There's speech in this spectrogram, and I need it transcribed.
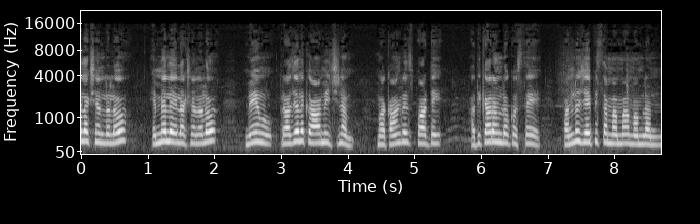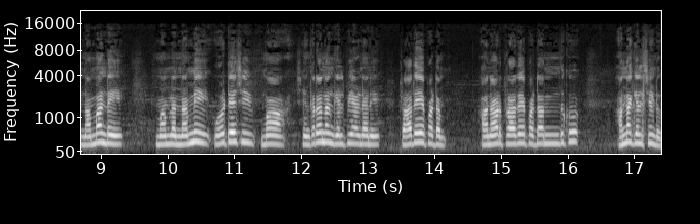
ఎలక్షన్లలో ఎమ్మెల్యే ఎలక్షన్లలో మేము ప్రజలకు హామీ ఇచ్చినాం. మా కాంగ్రెస్ పార్టీ అధికారంలోకి వస్తే పనులు చేపిస్తామమ్మా మమ్మల్ని నమ్మండి. మమ్మల్ని నమ్మి ఓటేసి మా శంకరన్నను గెలిపియండి అని ప్రాధేయపడ్డాం. ఆనాడు ప్రాధాయపడ్డందుకు అన్న గెలిచిండు.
